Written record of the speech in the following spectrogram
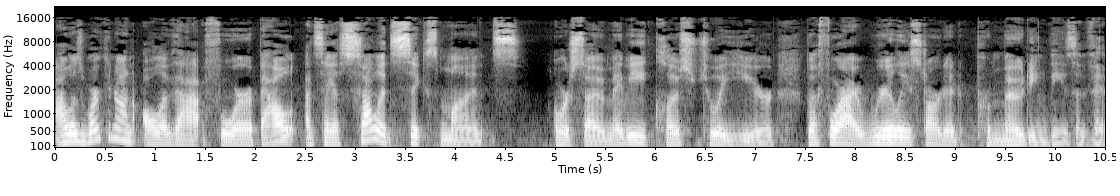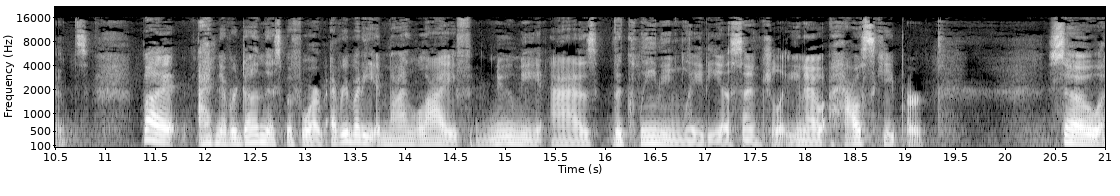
I was working on all of that for about, I'd say, a solid six months or so, maybe closer to a year before I really started promoting these events. But I'd never done this before. Everybody in my life knew me as the cleaning lady, essentially, you know, housekeeper. So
